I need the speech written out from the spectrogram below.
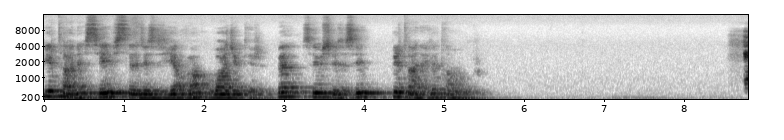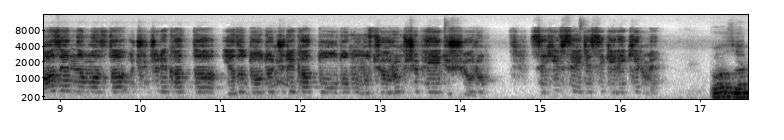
bir tane sev secdesi yapmak vaciptir ve sev secdesi bir taneyle tamam olur. Bazen namazda üçüncü rekatta ya da dördüncü rekatta olduğumu unutuyorum, şüpheye düşüyorum. Sehiv secdesi gerekir mi? Bazen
